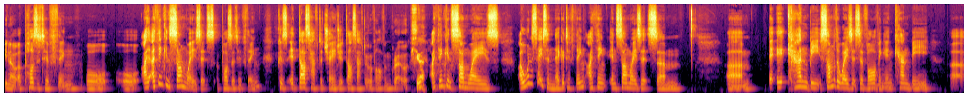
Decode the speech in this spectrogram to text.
you know, a positive thing or. Or I, I think in some ways it's a positive thing because it does have to change, it does have to evolve and grow. Sure. I think in some ways, I wouldn't say it's a negative thing. I think in some ways it's um, um, it, it can be some of the ways it's evolving in can be uh,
